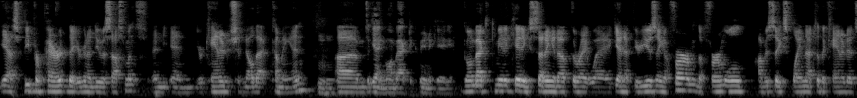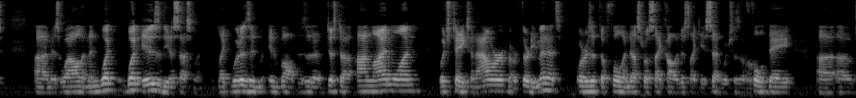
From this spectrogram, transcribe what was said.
yes, be prepared that you're going to do assessments, and and your candidate should know that coming in. Mhm. Um, again, going back to communicating. going back to communicating, setting it up the right way. Again, if you're using a firm, the firm will obviously explain that to the candidates um, as well. And then what what is the assessment? Like, what is it involved? Is it a, just an online one, which takes an hour or 30 minutes, or is it the full industrial psychologist, like you said, which is a full day uh, of,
